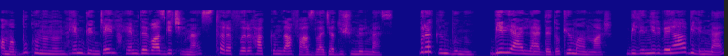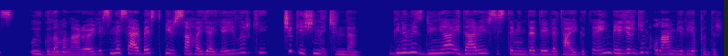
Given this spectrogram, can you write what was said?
Ama bu konunun hem güncel hem de vazgeçilmez tarafları hakkında fazlaca düşünülmez. Bırakın bunu, bir yerlerde doküman var, bilinir veya bilinmez, uygulamalar öylesine serbest bir sahaya yayılır ki, çık işin içinden. Günümüz dünya idari sisteminde devlet aygıtı en belirgin olan bir yapıdır.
